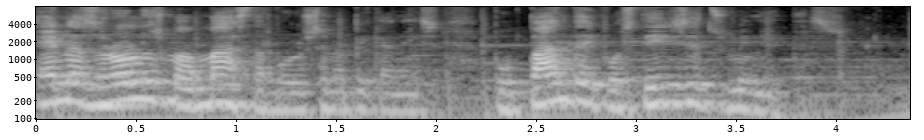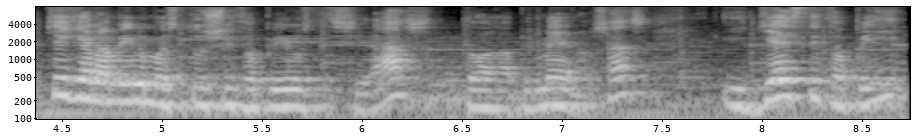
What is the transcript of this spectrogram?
Ένας ρόλος μαμάς θα μπορούσε να πει κανείς, που πάντα υποστήριζε τους μηνύτες. Και για να μείνουμε στους ηθοποιούς της σειράς, το αγαπημένο σας, οι guest ηθοποιοί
